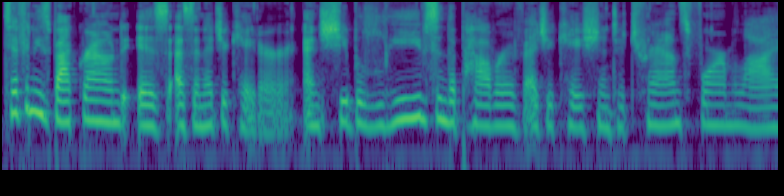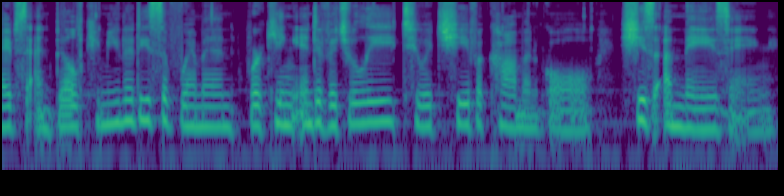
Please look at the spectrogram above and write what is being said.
Tiffany's background is as an educator, and she believes in the power of education to transform lives and build communities of women working individually to achieve a common goal. She's amazing.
